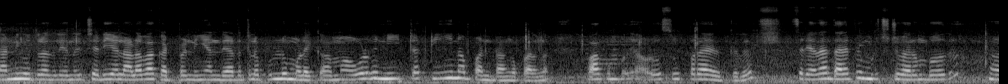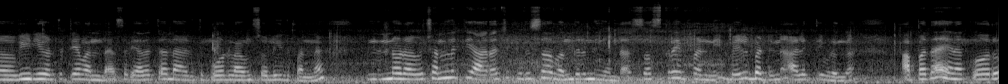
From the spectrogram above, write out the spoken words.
தண்ணி ஊற்றுறதுலேருந்து செடிகள் அளவாக கட் பண்ணி அந்த இடத்துல புல் முளைக்காமல் அவ்வளோ நீட்டாக க்ளீனாக பண்ணுறாங்க பாருங்கள் பார்க்கும்போது அவ்வளோ சூப்பராக இருக்குது. சரி அதான் தெரப்பி முடிச்சுட்டு வரும்போது வீடியோ எடுத்துகிட்டே வந்தேன். சரி அதைத்தான் நான் எடுத்து போடலாம்னு சொல்லி இது பண்ணேன். என்னோடய சேனலுக்கு யாராச்சும் புதுசாக வந்திருந்தீங்கன்னா சப்ஸ்கிரைப் பண்ணி பெல் பட்டனை அழுத்தி விடுங்க. அப்போ தான் எனக்கு ஒரு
